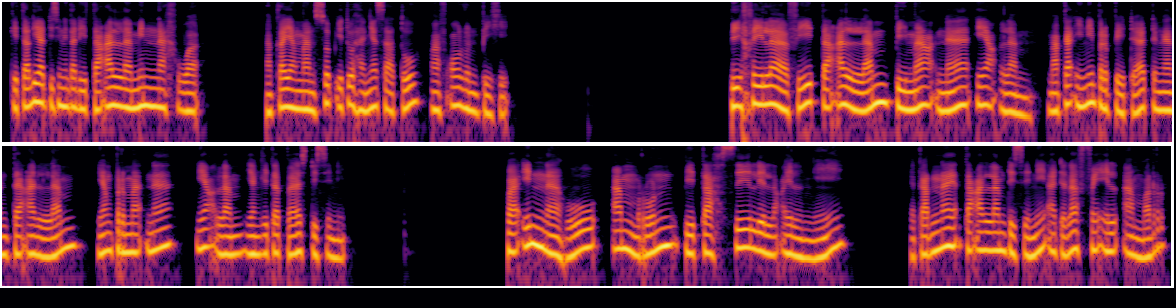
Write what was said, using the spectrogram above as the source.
Kita lihat di sini tadi ta'allamin nahwa. Maka yang mansub itu hanya satu maf'ulun bihi. Bi khilafi ta'allam bima'na i'lam. Maka ini berbeda dengan ta'allam yang bermakna i'lam yang kita bahas di sini. Fa innahu amrun bitahsilil ilmi. Ya, karena ta'allam di sini adalah fi'il amr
